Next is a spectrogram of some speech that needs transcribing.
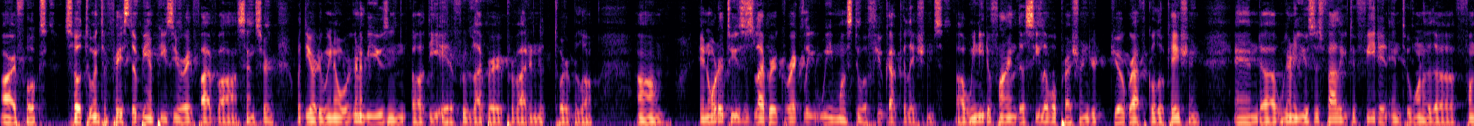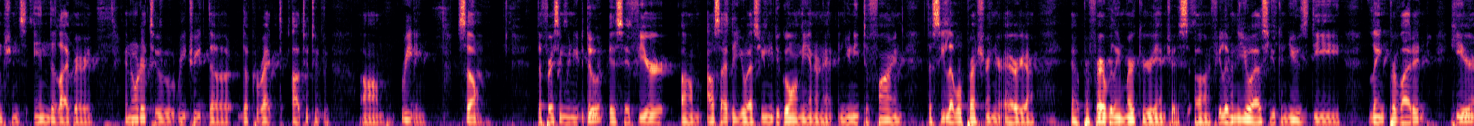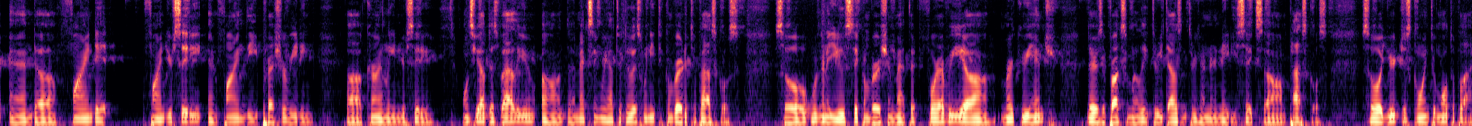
Alright folks, so to interface the BMP085 uh, sensor with the Arduino, we're going to be using uh, the Adafruit library provided in the tutorial below. Um, in order to use this library correctly, we must do a few calculations. Uh, we need to find the sea level pressure in your geographical location, and uh, we're going to use this value to feed it into one of the functions in the library in order to retrieve the, the correct altitude um, reading. So, the first thing we need to do is if you're um, outside the US, you need to go on the internet and you need to find the sea level pressure in your area, uh, preferably mercury inches. Uh, if you live in the US, you can use the link provided here and uh, find it, find your city and find the pressure reading uh, currently in your city. Once you have this value, uh, the next thing we have to do is we need to convert it to pascals. So we're going to use the conversion method. For every uh, mercury inch, there's approximately 3,386 um, pascals. So you're just going to multiply.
